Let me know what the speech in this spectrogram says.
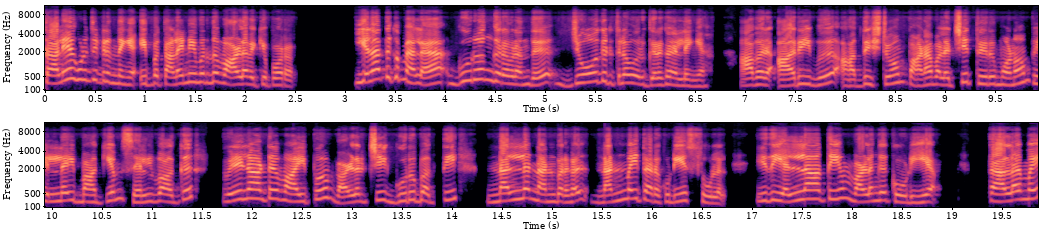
தலையை குடிச்சிட்டு இருந்தீங்க. இப்ப தலை நிமிர்ந்து வாழ வைக்க போறார். எல்லாத்துக்கும் மேல குருங்கிறவர் வந்து ஜோதிடத்துல ஒரு கிரகம் இல்லைங்க. அவர் அறிவு அதிர்ஷ்டம் பண வளர்ச்சி திருமணம் பிள்ளை பாக்கியம் செல்வாக்கு வெளிநாட்டு வாய்ப்பு வளர்ச்சி குரு பக்தி நல்ல நண்பர்கள் நன்மை தரக்கூடிய சூழல். இது எல்லாத்தையும் வழங்கக்கூடிய தலைமை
